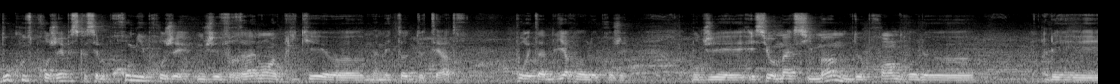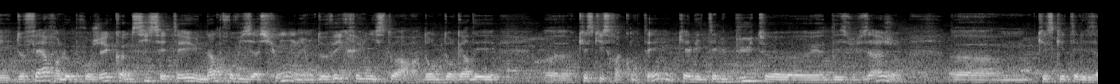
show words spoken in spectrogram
beaucoup ce projet parce que c'est le premier projet où j'ai vraiment appliqué euh, ma méthode de théâtre pour établir euh, le projet. Donc j'ai essayé au maximum de prendre le, de faire le projet comme si c'était une improvisation et on devait écrire une histoire. Donc de regarder qu'est-ce qui se racontait, quel était le but des usages, qu'est-ce qui les,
